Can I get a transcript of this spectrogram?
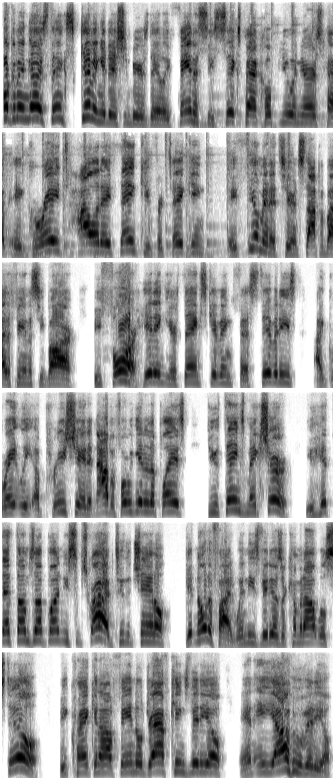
Welcome in, guys. Thanksgiving edition Beers Daily Fantasy Six Pack. Hope you and yours have a great holiday. Thank you for taking a few minutes here and stopping by the Fantasy Bar before hitting your Thanksgiving festivities. I greatly appreciate it. Now, before we get into plays, few things. Make sure you hit that thumbs up button, you subscribe to the channel, get notified when these videos are coming out. We'll still be cranking out FanDuel DraftKings video and a Yahoo video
